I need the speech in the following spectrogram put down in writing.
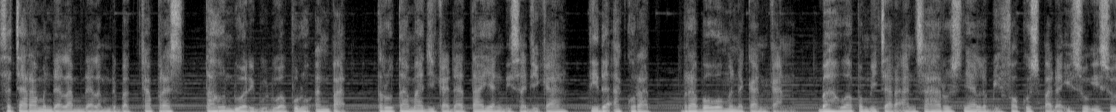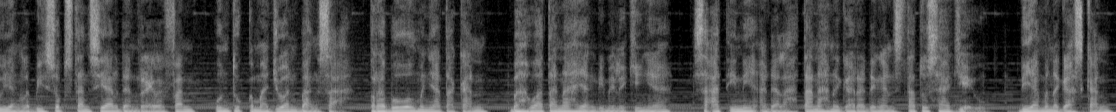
secara mendalam dalam debat Kapres tahun 2024, terutama jika data yang disajikan tidak akurat. Prabowo menekankan bahwa pembicaraan seharusnya lebih fokus pada isu-isu yang lebih substansial dan relevan untuk kemajuan bangsa. Prabowo menyatakan bahwa tanah yang dimilikinya saat ini adalah tanah negara dengan status HJU. Dia menegaskan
